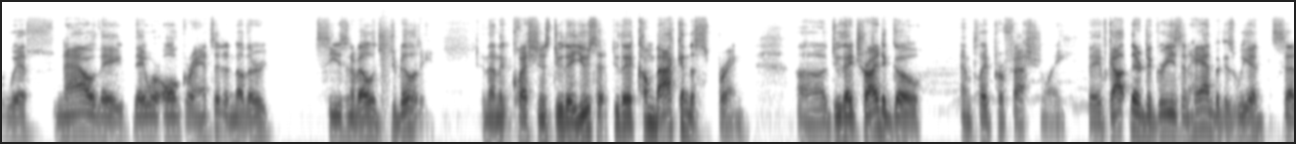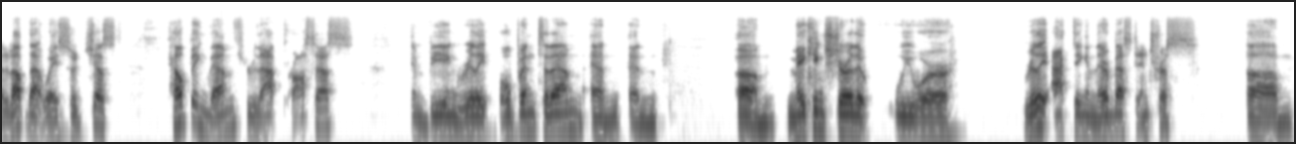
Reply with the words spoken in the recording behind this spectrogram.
with now they, they were all granted another season of eligibility. And then the question is, do they use it? Do they come back in the spring? Uh, do they try to go and play professionally? They've got their degrees in hand because we had set it up that way. So just helping them through that process and being really open to them and and um, making sure that we were really acting in their best interests um,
